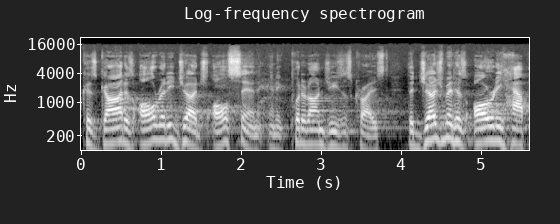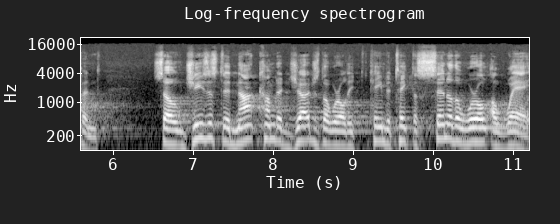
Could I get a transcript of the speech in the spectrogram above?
Because God has already judged all sin, and he put it on Jesus Christ. The judgment has already happened. So Jesus did not come to judge the world, he came to take the sin of the world away.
